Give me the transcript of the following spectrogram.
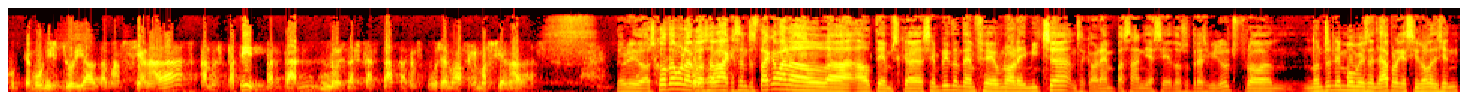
portem un historial de marcianades que no és petit, per tant, no és descartable que ens posem a fer marcianades. déu nhi Escolta'm una cosa, va, que se'ns està acabant el, eh, el temps, que sempre intentem fer una hora i mitja, ens acabarem passant ja sé dos o tres minuts, però no ens anem molt més enllà perquè si no la gent,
